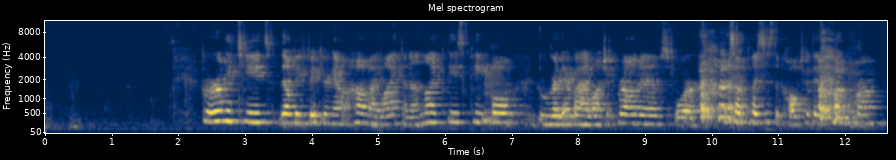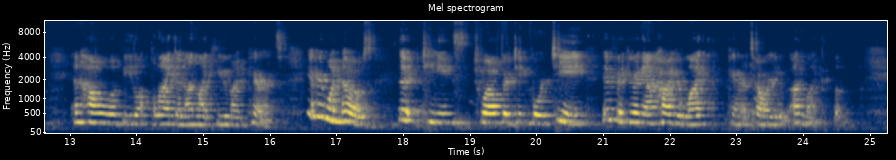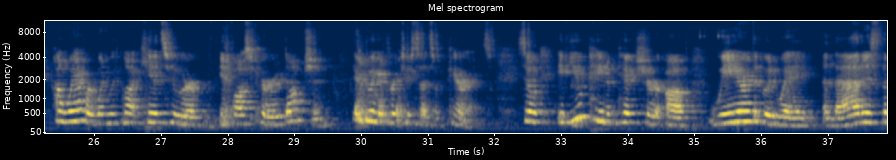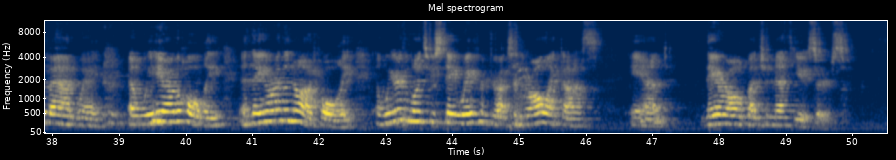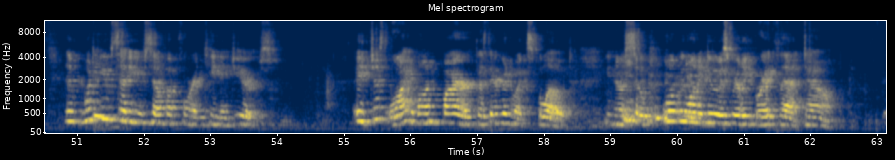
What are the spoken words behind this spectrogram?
For early teens, they'll be figuring out how am I like and unlike these people who are their biologic relatives, or in some places the culture they've come from, and how it will be like and unlike you, my parents. Everyone knows that teens, 12, 13, 14, they're figuring out how you're like parents, how are you unlike them. However, when we've got kids who are in foster care or adoption, they're doing it for two sets of parents. So if you paint a picture of we are the good way and that is the bad way, and we are the holy and they are the not holy, and we're the ones who stay away from drugs and they're all like us, and they're all a bunch of meth users. Then what are you setting yourself up for in teenage years? It just light them on fire because they're going to explode. You know, so what we want to do is really break that down.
